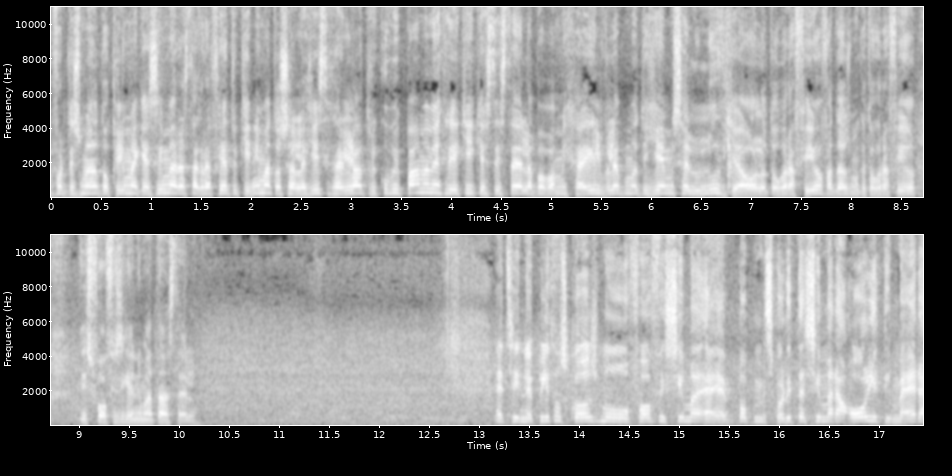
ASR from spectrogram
φορτισμένο το κλίμα και σήμερα στα γραφεία του κινήματος Αλλαγής στη Χαριλάου Τρικούπη. Πάμε μέχρι εκεί και στη Στέλλα Παπαμιχαήλ. Βλέπουμε ότι γέμισε λουλούδια όλο το γραφείο. Φαντάζομαι και το γραφείο της Φόφης Γεννηματά, Στέλλα. Έτσι είναι πλήθος κόσμου. Φόφη, σήμερα, ε, με συγχωρείτε, σήμερα όλη τη μέρα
